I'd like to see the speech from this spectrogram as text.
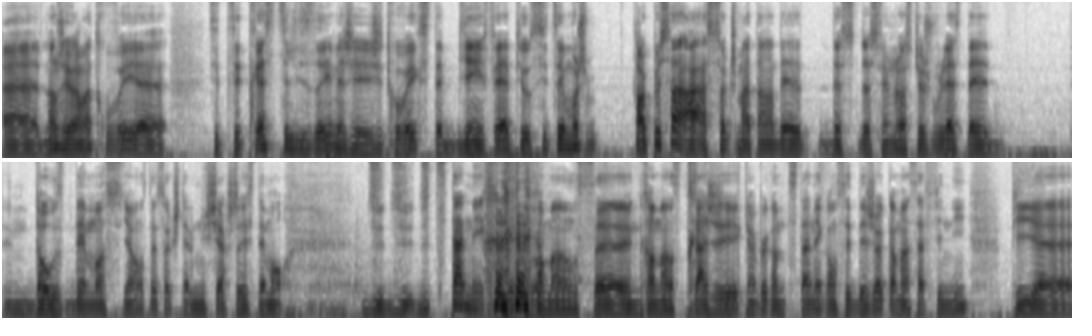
Euh, non, j'ai vraiment trouvé c'est très stylisé, mais j'ai trouvé que c'était bien fait. Puis aussi, tu sais, moi, c'est un peu ça à, ça que je m'attendais de, ce film-là. Ce que je voulais, c'était une dose d'émotion. C'était ça que j'étais venu chercher. C'était mon. Du, du, Titanic, une romance, euh, une romance tragique, un peu comme Titanic, on sait déjà comment ça finit. Puis euh,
